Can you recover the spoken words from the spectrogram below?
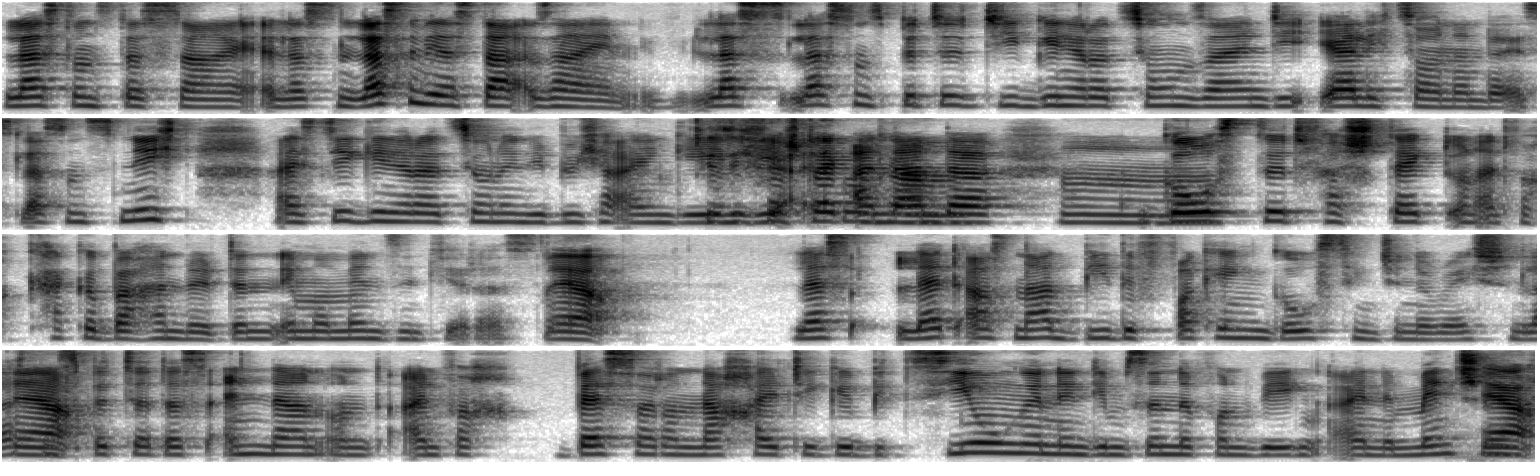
lasst uns das sein, äh, lassen, lassen wir es da sein. Lass, lasst uns bitte die Generation sein, die ehrlich zueinander ist. Lass uns nicht als die Generation in die Bücher eingehen, Die kann. einander Hm. ghostet, versteckt und einfach Kacke behandelt. Denn im Moment sind wir das. Ja. Let's, let us not be the fucking ghosting generation. Lass Ja. uns bitte das ändern und einfach bessere, nachhaltige Beziehungen in dem Sinne von wegen einem Menschen Ja.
